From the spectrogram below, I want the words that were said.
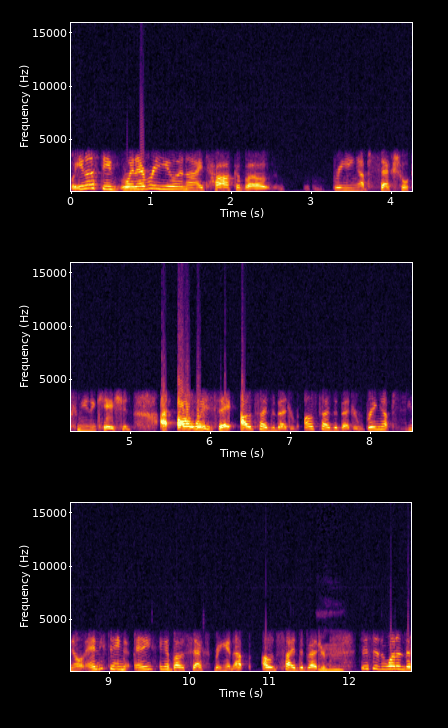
Well, you know, Steve, whenever you and I talk about bringing up sexual communication. I always say outside the bedroom, outside the bedroom. Bring up, you know, anything anything about sex, bring it up outside the bedroom. Mm-hmm. This is one of the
